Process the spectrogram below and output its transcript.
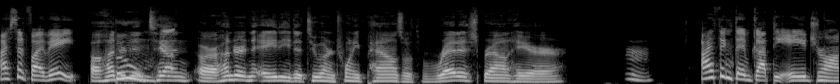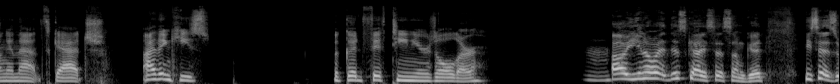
I said five eight. 110 or 180 to 220 pounds with reddish brown hair. I think they've got the age wrong in that sketch. I think he's a good fifteen years older. Oh, you know what? This guy says something good. He says,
